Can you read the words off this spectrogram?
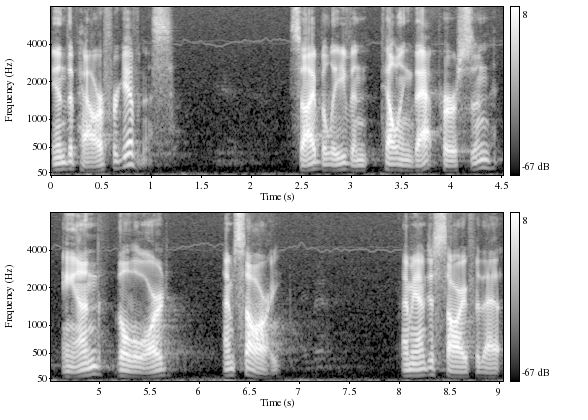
in the power of forgiveness. So I believe in telling that person and the Lord, I'm sorry. I mean, I'm just sorry for that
